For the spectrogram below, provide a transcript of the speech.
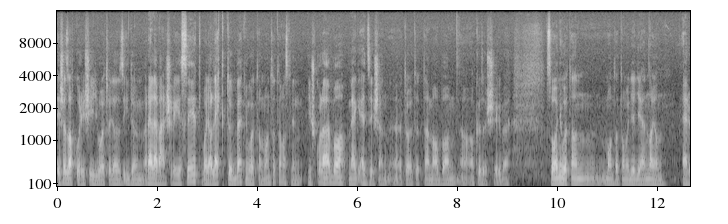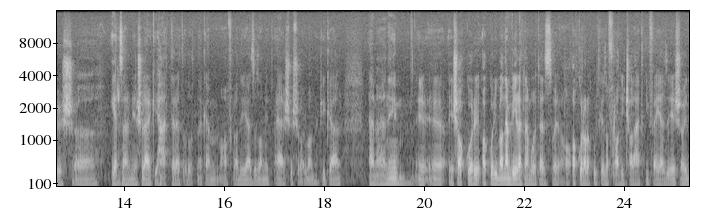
és ez akkor is így volt, hogy az időm releváns részét, vagy a legtöbbet, nyugodtan mondhatom, azt én iskolába, meg edzésen töltöttem abban a közösségbe. Szóval nyugodtan mondhatom, hogy egy ilyen nagyon erős érzelmi és lelki hátteret adott nekem a Fradi, ez az, amit elsősorban ki kell emelni, és akkor, akkoriban nem véletlen volt ez, hogy akkor alakult ki ez a Fradi család kifejezés, hogy,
